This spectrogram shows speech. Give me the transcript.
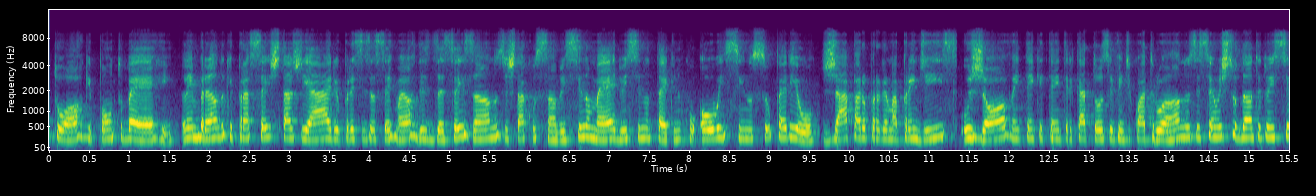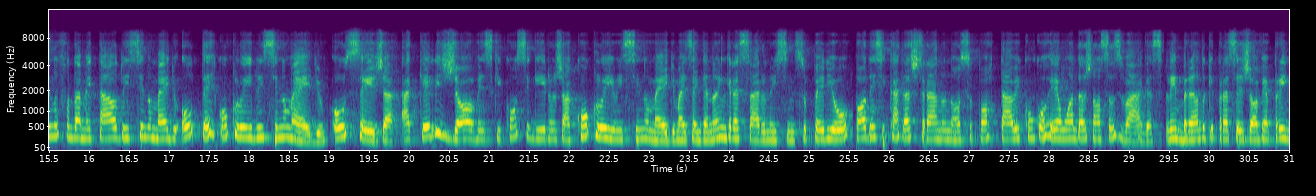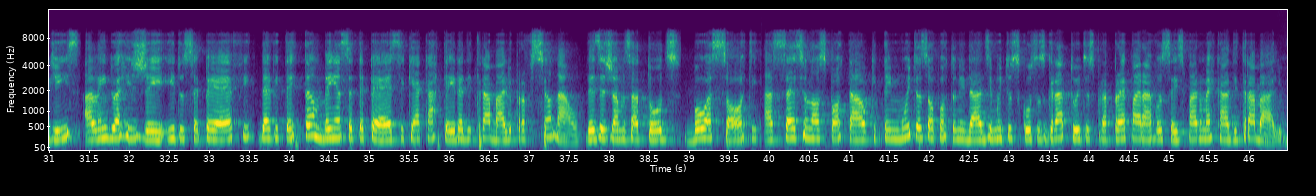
www.estagiário.org.br. Lembrando que para ser estagiário precisa ser maior de 16 anos estar cursando ensino médio, ensino técnico ou ensino superior. Já para o programa aprendiz, o jovem tem que ter entre 14 e 24 anos e ser um estudante do ensino fundamental, do ensino médio ou ter concluído o ensino médio. Ou seja, aqueles jovens que conseguiram já concluir o ensino médio, mas ainda não ingressaram no ensino superior, podem se cadastrar no nosso portal e concorrer a uma das nossas vagas. Lembrando Lembrando que para ser jovem aprendiz, além do RG e do CPF, deve ter também a CTPS, que é a carteira de trabalho profissional. Desejamos a todos boa sorte. Acesse o nosso portal que tem muitas oportunidades e muitos cursos gratuitos para preparar vocês para o mercado de trabalho.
